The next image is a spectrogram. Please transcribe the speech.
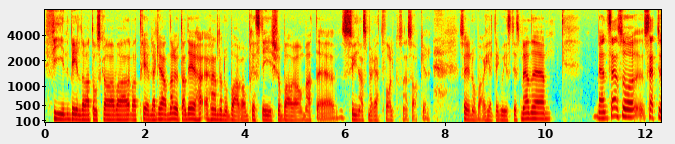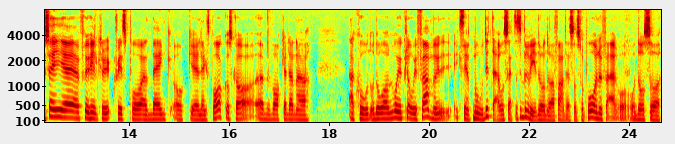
fin bild av att de ska vara, vara trevliga grannar. Utan det handlar nog bara om prestige och bara om att eh, synas med rätt folk och sådana saker. Så är det nog bara helt egoistiskt. Men, eh, men sen så sätter sig eh, fru Hillcrist på en bänk och eh, längst bak och ska övervaka denna aktion. Och då går ju Chloe fram eh, extremt modigt där och sätter sig bredvid och undrar vad fan det är som står på ungefär. Och, och då så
